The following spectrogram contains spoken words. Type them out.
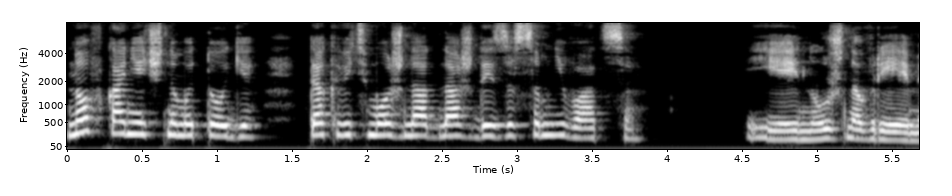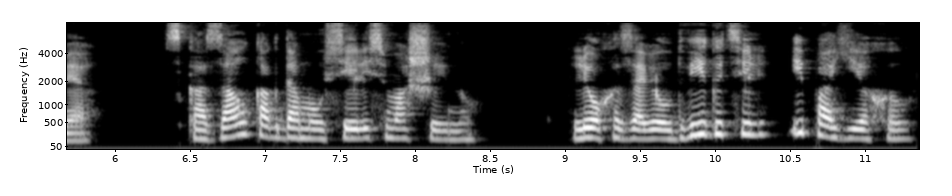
Но в конечном итоге так ведь можно однажды и засомневаться. «Ей нужно время», — сказал, когда мы уселись в машину. Леха завел двигатель и поехал,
